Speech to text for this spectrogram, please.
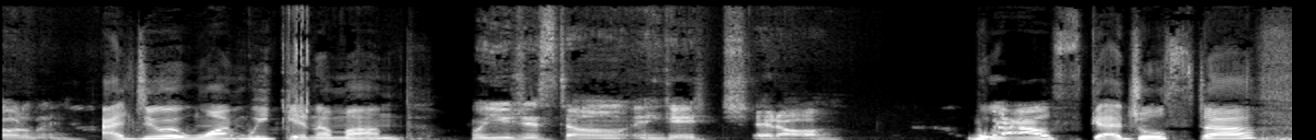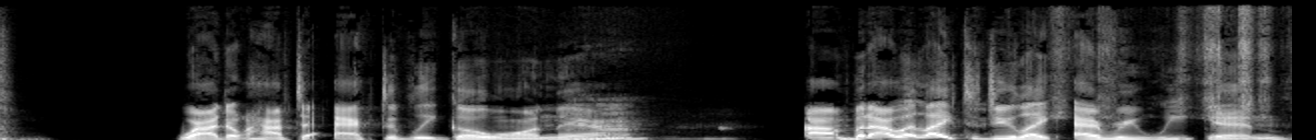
Totally. I do it one weekend a month. Where you just don't engage at all. Where I'll schedule stuff where I don't have to actively go on there. Mm-hmm. Um, but I would like to do like every weekend.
